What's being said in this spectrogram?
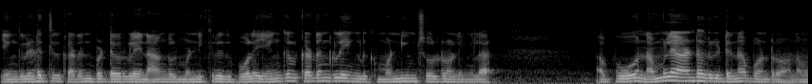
எங்களிடத்தில் கடன்பட்டவர்களை நாங்கள் மன்னிக்கிறது போல எங்கள் கடன்களை எங்களுக்கு மன்னியும் சொல்கிறோம் இல்லைங்களா? அப்போது நம்மளே ஆண்டவர்கிட்ட என்ன பண்ணுறோம் நம்ம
